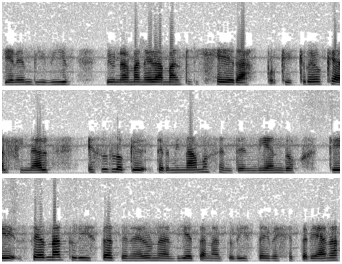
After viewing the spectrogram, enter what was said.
quieren vivir de una manera más ligera, porque creo que al final eso es lo que terminamos entendiendo, que ser naturista, tener una dieta naturista y vegetariana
